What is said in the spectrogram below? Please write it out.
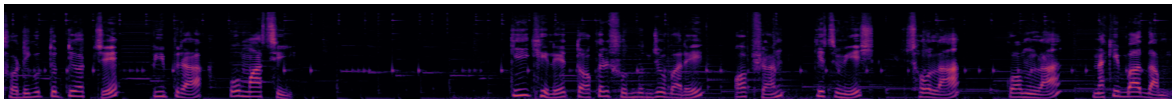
সঠিক উত্তরটি হচ্ছে পিঁপড়া ও মাছি। কি খেলে ত্বকের সৌন্দর্য বাড়ে? অপশান কিশমিশ ছোলা, কমলা নাকি বাদাম?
